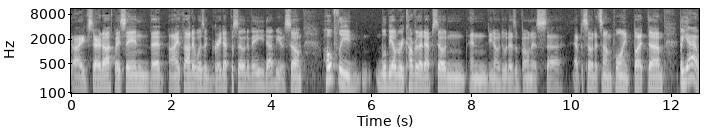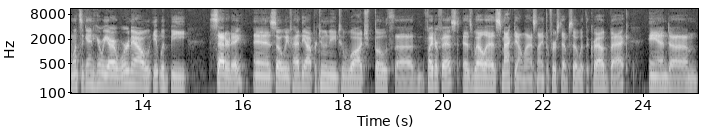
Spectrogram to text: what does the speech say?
i started off by saying that i thought it was a great episode of aew so hopefully we'll be able to recover that episode and and you know do it as a bonus uh, episode at some point. But um but yeah once again here we are. We're now it would be Saturday, and so we've had the opportunity to watch both uh, Fighter Fest as well as SmackDown last night, the first episode with the crowd back, and um,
